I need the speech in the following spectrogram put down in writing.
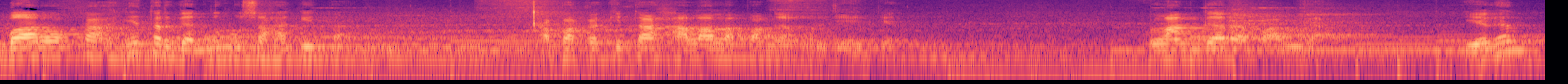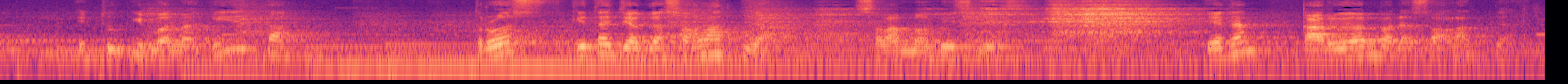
barokahnya tergantung usaha kita. Apakah kita halal apa enggak ngerjainnya? Melanggar apa enggak? Ya kan? Itu gimana kita? Terus kita jaga sholat nggak selama bisnis? Ya kan? Karyawan pada sholat nggak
